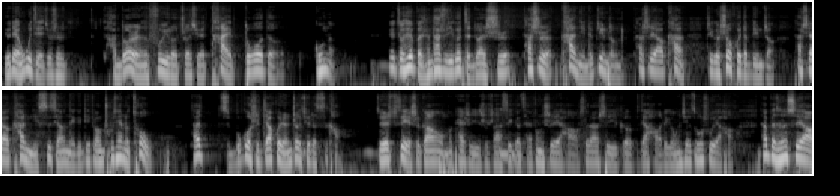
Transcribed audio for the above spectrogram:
有点误解，就是很多人赋予了哲学太多的功能。因为哲学本身它是一个诊断师，它是看你的病症，它是要看这个社会的病症，它是要看你思想哪个地方出现了错误，它只不过是教会人正确的思考。所以这也是刚刚我们开始一说，它是一个裁缝师也好，说它是一个比较好的一个文学综述也好，它本身是要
